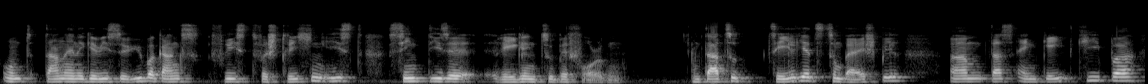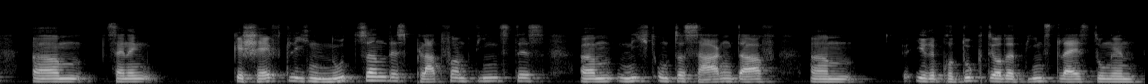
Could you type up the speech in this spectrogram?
und dann eine gewisse Übergangsfrist verstrichen ist, sind diese Regeln zu befolgen. Und dazu zählt jetzt zum Beispiel, ähm, dass ein Gatekeeper ähm, seinen geschäftlichen Nutzern des Plattformdienstes ähm, nicht untersagen darf, ähm, ihre Produkte oder Dienstleistungen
